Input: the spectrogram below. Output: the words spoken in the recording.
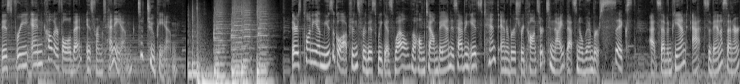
This free and colorful event is from 10 a.m. to 2 p.m. There's plenty of musical options for this week as well. The Hometown Band is having its 10th anniversary concert tonight. That's November 6th at 7 p.m. at Savannah Center.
